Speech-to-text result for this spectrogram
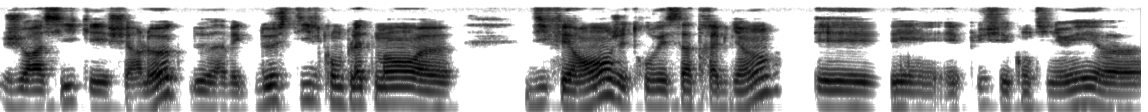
Jurassic et Sherlock de, avec deux styles complètement euh, différents. J'ai trouvé ça très bien, et, et, et puis j'ai continué euh,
